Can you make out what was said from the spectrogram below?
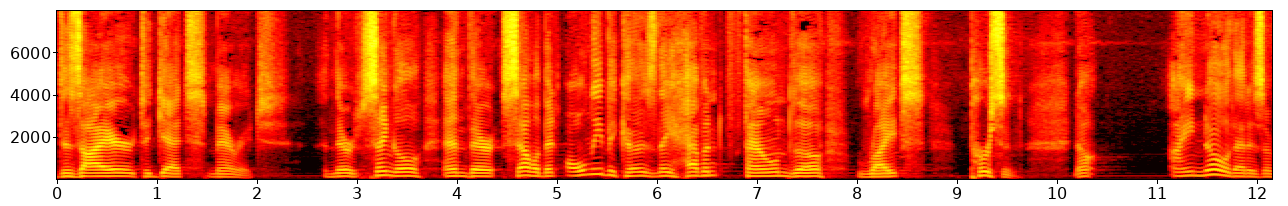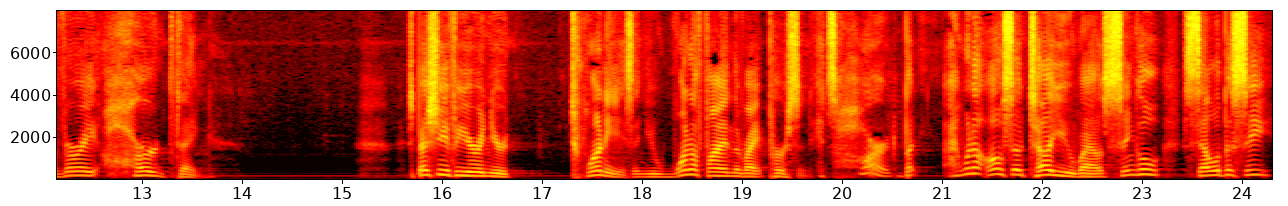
desire to get married. And they're single and they're celibate only because they haven't found the right person. Now, I know that is a very hard thing. Especially if you're in your 20s and you want to find the right person. It's hard, but I want to also tell you while single celibacy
